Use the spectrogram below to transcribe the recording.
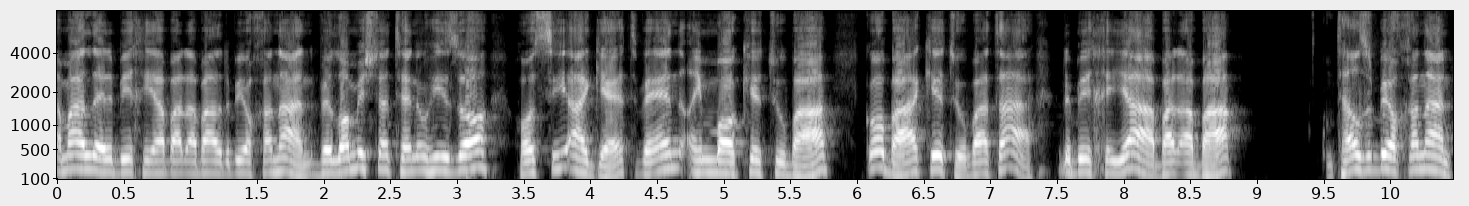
אמר לרבי חייא בר אבא לרבי יוחנן, ולא משנתנו היא זו, הוציאה גט, ואין עמו כתובה, גובה כתובתה. רבי חייא בר אבא Tells Rabbi Yochanan,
